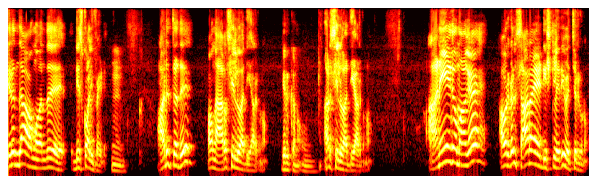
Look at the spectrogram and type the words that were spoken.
இருந்தால் அவங்க வந்து டிஸ்குவாலிஃபைடு. அடுத்தது அவங்க அரசியல்வாதியாக இருக்கணும். இருக்கணும். அரசியல்வாதியாக இருக்கணும். அநேகமாக அவர்கள் சாராய டிஸ்டிலரி வச்சிருக்கணும்.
